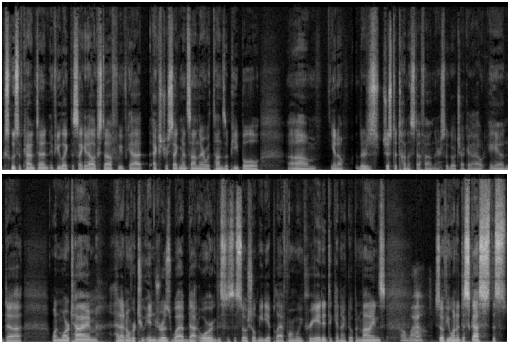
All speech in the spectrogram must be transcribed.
exclusive content. If you like the psychedelic stuff we've got extra segments on there with tons of people. Um, you know there's just a ton of stuff on there so go check it out. And uh, one more time head on over to indrasweb.org this is a social media platform we created to connect open minds. Oh wow. So if you want to discuss this,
